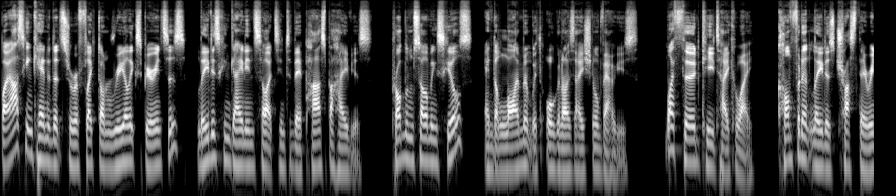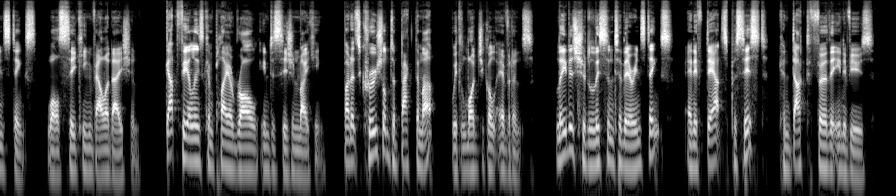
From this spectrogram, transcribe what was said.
By asking candidates to reflect on real experiences, leaders can gain insights into their past behaviours, problem solving skills, and alignment with organizational values. My third key takeaway confident leaders trust their instincts while seeking validation. Gut feelings can play a role in decision making, but it's crucial to back them up with logical evidence. Leaders should listen to their instincts, and if doubts persist, conduct further interviews,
